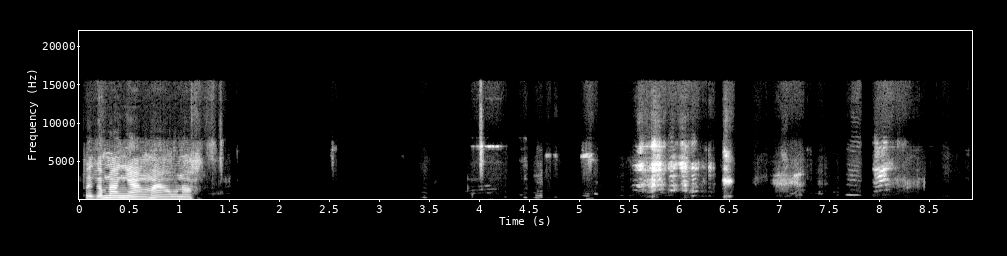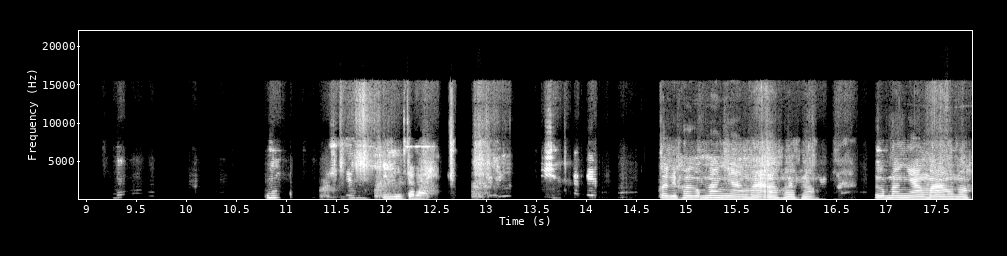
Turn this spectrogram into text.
เพิ่อนกำลังย่างมาเอาเนาะ อีจะแบบตอนนี้เพิ่นกำลังยางมาเอาเพิ่นเนาะเพิ่นกำลังยางมาเอาเนาะ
